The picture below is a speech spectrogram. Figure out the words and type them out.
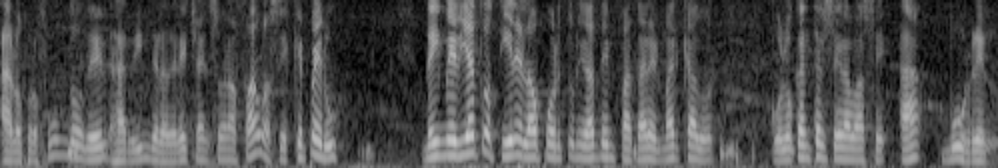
a lo profundo del jardín de la derecha en zona foul. Así es que Perú de inmediato tiene la oportunidad de empatar el marcador. Coloca en tercera base a Burrell.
